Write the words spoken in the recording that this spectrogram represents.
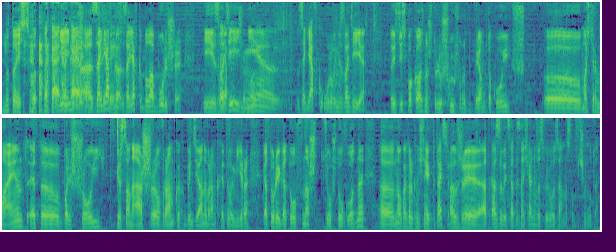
Ну, то есть, вот такая... Такая не, заявка, заявка была больше. И злодей не... Заявка уровня злодея. То есть здесь показано, что Люшифр это прям такой э, мастер-майнд, это большой персонаж в рамках Бендиана, в рамках этого мира, который готов на все что угодно, э, но как только начинает пытать, сразу же отказывается от изначального своего замысла почему-то.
